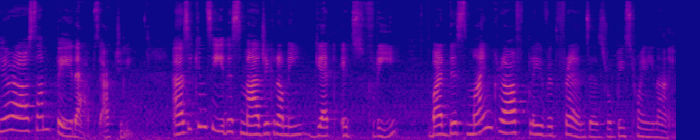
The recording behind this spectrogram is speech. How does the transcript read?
here are some paid apps actually. As you can see this Magic Rummy get it's free but this Minecraft Play with Friends is rupees 29.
